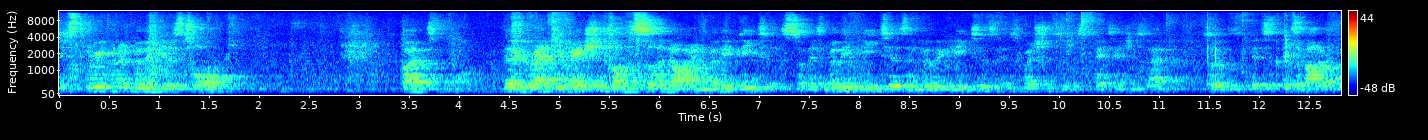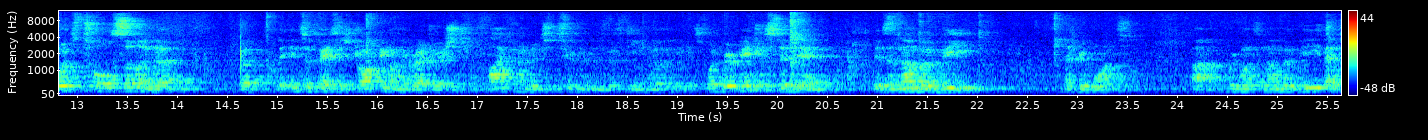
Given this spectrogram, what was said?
It's 300 millimeters tall. But the graduations on the cylinder are in milliliters. So there's milliliters and milliliters in this question, so just pay attention to that. So it's, it's about a foot tall cylinder, but the interface is dropping on the graduations from 500 to 215 milliliters. What we're interested in is a number V that we want. Uh, we want a number V that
